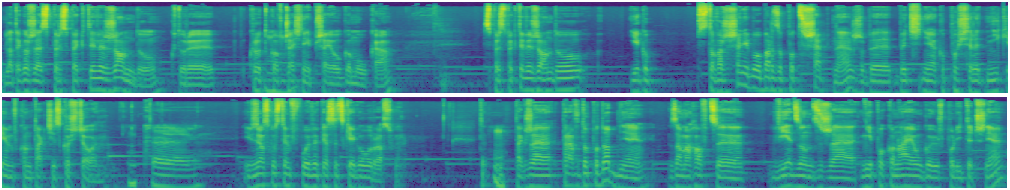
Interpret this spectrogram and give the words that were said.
Dlatego, że z perspektywy rządu, który krótko mm. wcześniej przejął Gomułka, z perspektywy rządu jego stowarzyszenie było bardzo potrzebne, żeby być niejako pośrednikiem w kontakcie z kościołem. Okej. Okay. I w związku z tym wpływy Piaseckiego urosły. Hmm. Także prawdopodobnie zamachowcy, wiedząc, że nie pokonają go już politycznie,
